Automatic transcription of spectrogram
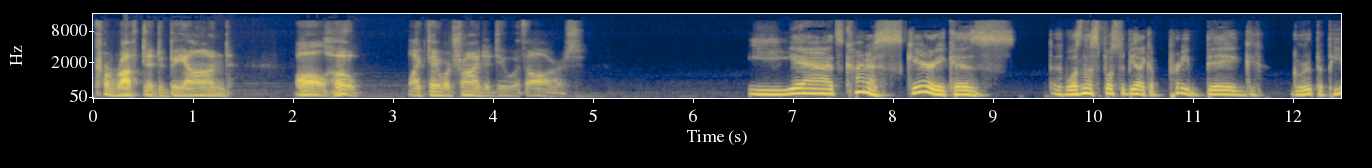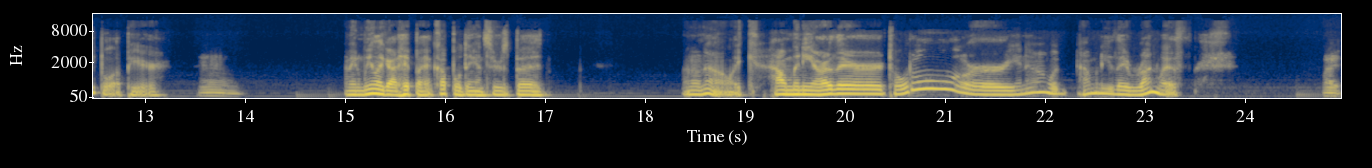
corrupted beyond all hope, like they were trying to do with ours. Yeah, it's kind of scary because it wasn't supposed to be like a pretty big group of people up here. Mm. I mean, we only got hit by a couple dancers, but I don't know. Like, how many are there total, or you know, what, how many they run with? I,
